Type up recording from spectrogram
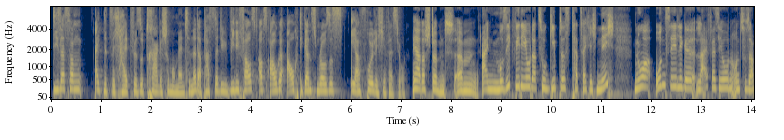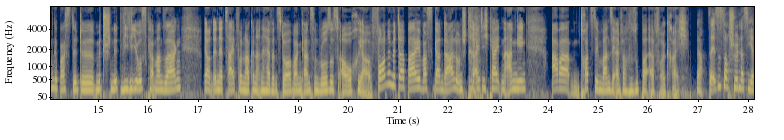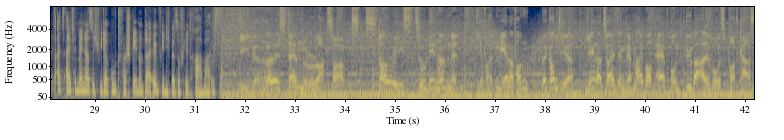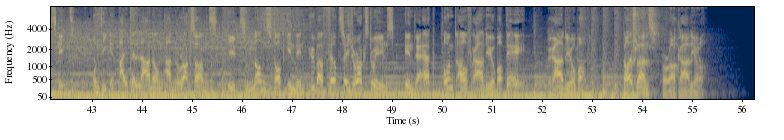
Dieser Song eignet sich halt für so tragische Momente. Ne? Da passt er die, wie die Faust aufs Auge auch die ganzen Roses eher fröhliche Version. Ja, das stimmt. Ähm, ein Musikvideo dazu gibt es tatsächlich nicht. Nur unzählige Live-Versionen und zusammengebastelte Mitschnittvideos, kann man sagen. Ja, und in der Zeit von Knockin' on Heaven's Door waren Guns N' Roses auch ja vorne mit dabei, was Skandale und Streitigkeiten anging. Aber trotzdem waren sie einfach super erfolgreich. Ja, da ist es doch schön, dass sie jetzt als alte Männer sich wieder gut verstehen und da irgendwie nicht mehr so viel Drama ist. Die größten Rocksongs. Stories zu den Hymnen. Ihr wollt mehr davon? Bekommt ihr jederzeit in der MyBob-App und überall, wo es Podcasts gibt. Und die geballte Ladung an Rocksongs gibt's nonstop in den über 40 Rockstreams, in der App und auf radiobob.de. Radio Bob. Deutschlands Rockradio.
